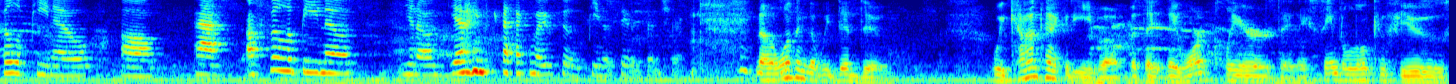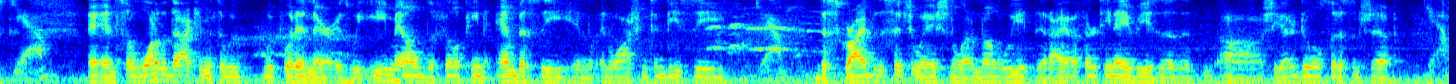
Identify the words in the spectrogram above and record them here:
Filipino uh, pass, a Filipinos, you know, getting back my Filipino citizenship. Now, the one thing that we did do, we contacted Eva, but they, they weren't clear. They, they seemed a little confused. Yeah. And, so one of the documents that we, we put in there is we emailed the Philippine Embassy in, in Washington, D.C. Yeah. described the situation, let them know that we that I had a 13A visa, that uh, she had a dual citizenship, Yeah.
